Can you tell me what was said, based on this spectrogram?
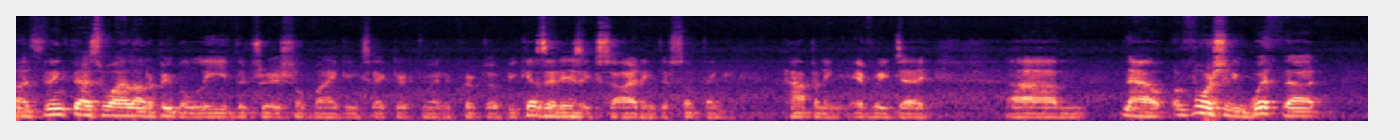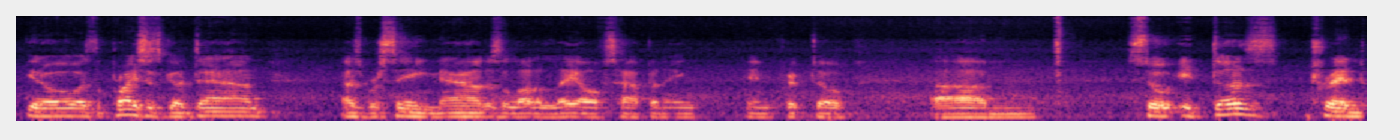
I think that's why a lot of people leave the traditional banking sector to come into crypto because it is exciting. There's something happening every day. Um, now, unfortunately, with that, you know, as the prices go down, as we're seeing now, there's a lot of layoffs happening in crypto. Um, so it does trend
